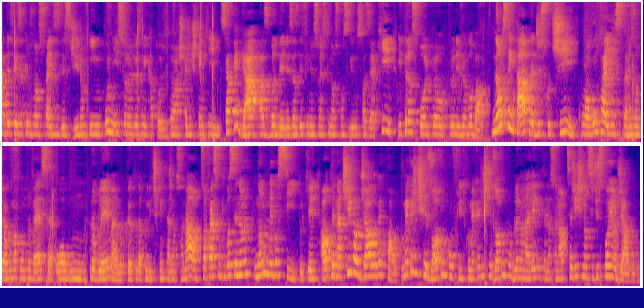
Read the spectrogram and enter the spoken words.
a defesa que os nossos países decidiram em uníssono em 2014. Então, acho que a gente tem que se apegar às bandeiras, às definições que nós conseguimos fazer aqui e transpor para o nível global. Não sentar para discutir com algum país para resolver alguma controvérsia ou algum problema no campo da política internacional só faz com que você não, não negocie, porque a alternativa ao diálogo é qual? Como é que a gente resolve um conflito? Como é que a gente resolve um problema na arena internacional se a gente não se dispõe ao diálogo?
